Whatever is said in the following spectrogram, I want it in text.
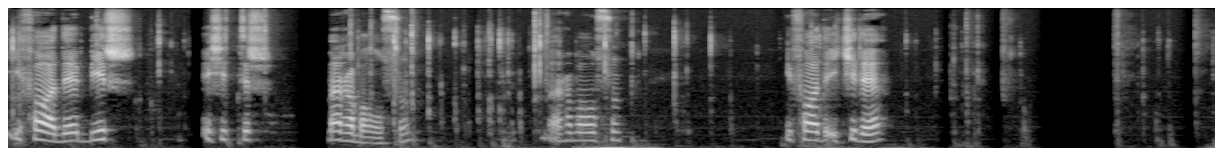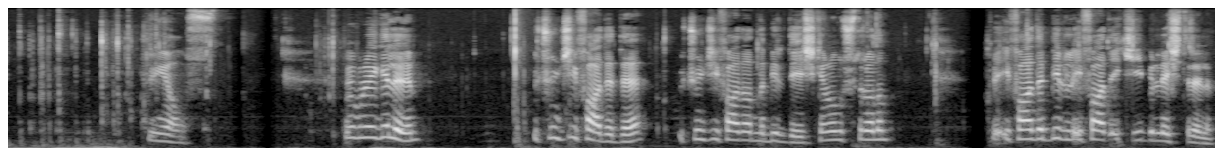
ifade 1 eşittir merhaba olsun. Merhaba olsun. İfade 2 de dünya olsun. Ve buraya gelelim. Üçüncü ifadede üçüncü ifade adında bir değişken oluşturalım. Ve ifade 1 ile ifade 2'yi birleştirelim.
